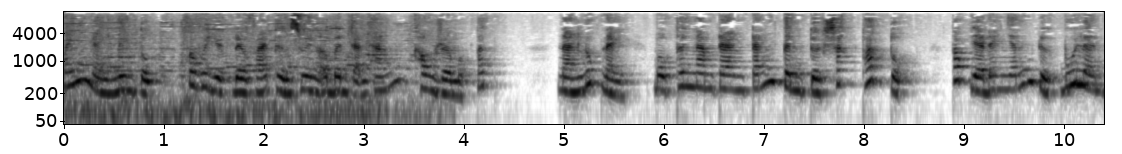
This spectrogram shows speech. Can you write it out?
Mấy ngày liên tục, Phong Phi Duyệt đều phải thường xuyên ở bên cạnh hắn, không rời một tấc. Nàng lúc này, một thân nam trang trắng tinh tuyệt sắc thoát tục, tóc dài đen nhánh được búi lên,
